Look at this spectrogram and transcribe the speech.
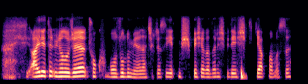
Ayrıca Ünal Hoca'ya çok bozuldum yani açıkçası 75'e kadar hiçbir değişiklik yapmaması.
